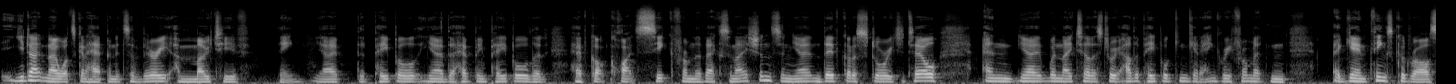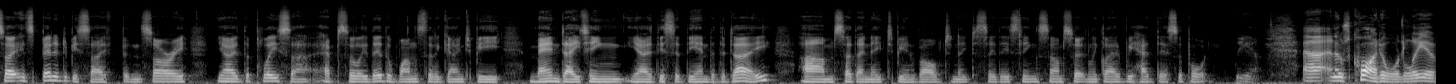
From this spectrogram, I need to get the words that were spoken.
you don't know what's going to happen. It's a very emotive thing. You know, the people, you know, there have been people that have got quite sick from the vaccinations, and you know, they've got a story to tell. And you know, when they tell that story, other people can get angry from it, and again, things could roll. So it's better to be safe than sorry. You know, the police are absolutely they're the ones that are going to be mandating you know this at the end of the day. Um, so they need to be involved and need to see these things. So I'm certainly glad we had their support. Yeah, uh, and it was quite orderly. Uh,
